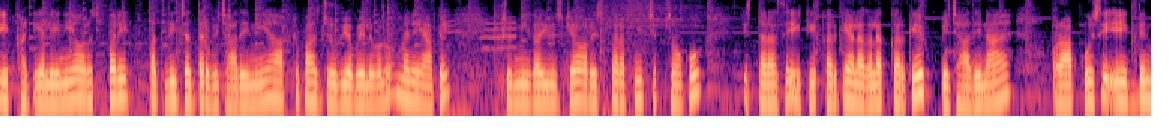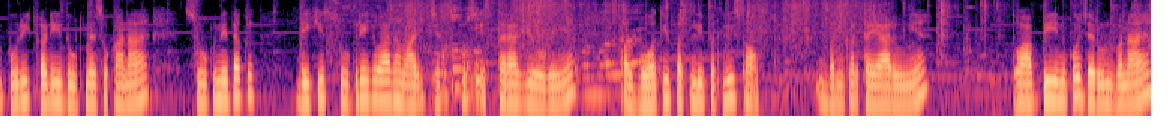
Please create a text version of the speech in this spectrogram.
एक खटिया लेनी है और उस पर एक पतली चादर बिछा देनी है। आपके पास जो भी अवेलेबल हो मैंने यहाँ पे चुन्नी का यूज़ किया और इस पर अपनी चिप्सों को इस तरह से एक एक करके अलग अलग करके बिछा देना है। और आपको इसे एक दिन पूरी कड़ी धूप में सुखाना है। सूखने तक देखिए सूखने के बाद हमारी चिप्स कुछ इस तरह की हो गई हैं और बहुत ही पतली पतली सॉफ्ट बनकर तैयार हुई हैं। तो आप भी इनको ज़रूर बनाएँ।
